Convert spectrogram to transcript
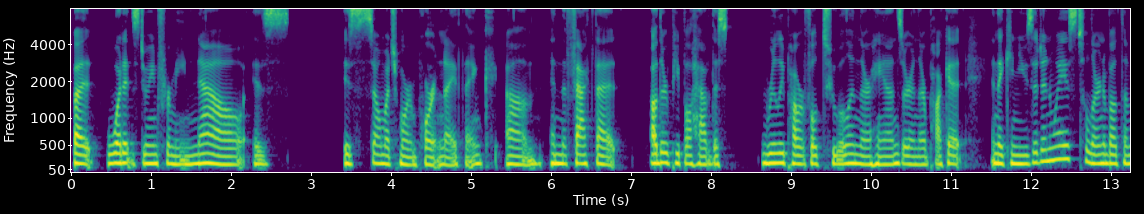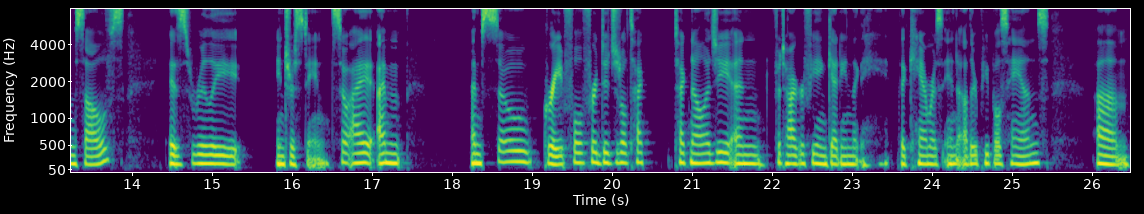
But what it's doing for me now is is so much more important. I think, um, and the fact that other people have this really powerful tool in their hands or in their pocket and they can use it in ways to learn about themselves is really interesting. So I, I'm I'm so grateful for digital tech technology and photography and getting the the cameras in other people's hands. Um,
